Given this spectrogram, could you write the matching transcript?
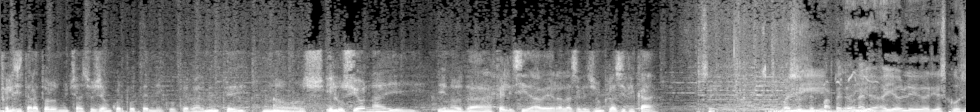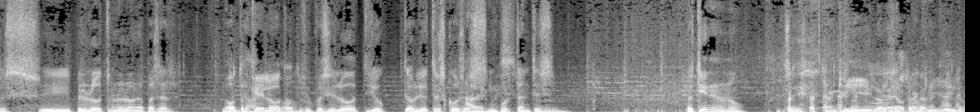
felicitar a todos los muchachos y a un cuerpo técnico que realmente nos ilusiona y, y nos da felicidad ver a la selección clasificada. Sí. Bueno, Sí, de de ahí, hablé varias cosas, eh, pero lo otro no lo van a pasar. Lo otro. ¿Qué lo otro? Yo pasé lo otro, yo hablé otras cosas ver, pues. importantes. ¿Lo tienen o no? Sí. Tranquilo, Leo, tranquilo.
